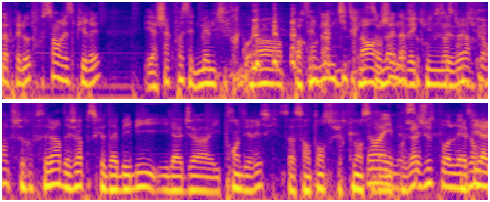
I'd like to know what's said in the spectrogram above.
après l'autre sans respirer. Et à chaque fois, c'est le même titre, quoi. Non, par C'est le contre, même titre qui s'enchaîne avec une sévère. différente. Je trouve sévère déjà parce que Da Baby, il a déjà, il prend des risques. Ça s'entend surtout dans ses projets. c'est juste pour Et puis il y, l'exemple. a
